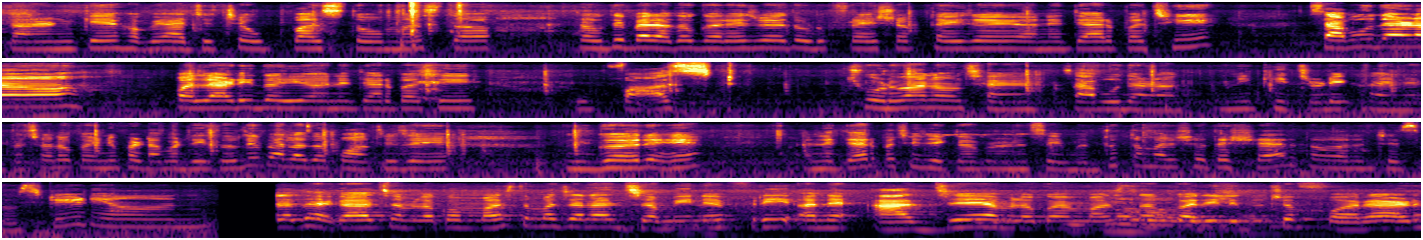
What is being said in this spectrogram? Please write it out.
કારણ કે હવે આજે છે ઉપવાસ તો મસ્ત સૌથી પહેલાં તો ઘરે જઈએ થોડું ફ્રેશ અપ થઈ જાય અને ત્યાર પછી સાબુદાણા પલાળી દઈએ અને ત્યાર પછી ફાસ્ટ છોડવાનો છે સાબુદાણાની ખીચડી ખાઈને. તો ચાલો કંઈ નહીં ફટાફટ સૌથી પહેલાં તો પહોંચી જઈએ ઘરે અને ત્યાર પછી જે કંઈ પણ છે એ બધું તમારી સાથે શેર થવાનું છે. સો સ્ટેડિયમ થઈ છે, અમે લોકો મસ્ત મજાના જમીને ફ્રી અને આજે અમે લોકોએ મસ્ત કરી લીધું છે ફરાળ,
